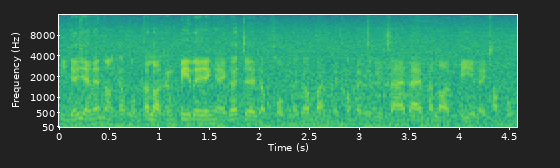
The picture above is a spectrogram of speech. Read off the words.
อีกเยอะแยะแน่นอนครับผมตลอดทั้งปีเลยยังไงก็เจอกับผมแล้วก็บัตรแบงค์คอมแบงก์เอ็มวีซ่าได้ตลอดปีเลยครับผม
